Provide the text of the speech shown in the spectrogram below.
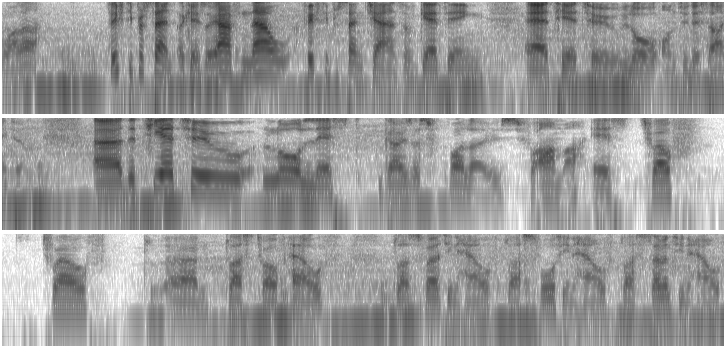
Voila. 50%. Okay, so you have now 50% chance of getting a tier 2 lore onto this item. Uh, the tier 2 lore list goes as follows for armor is 12 12 um, plus 12 health plus 13 health plus 14 health plus 17 health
